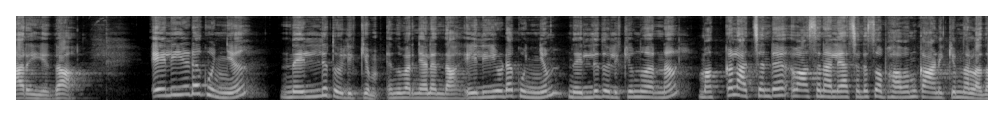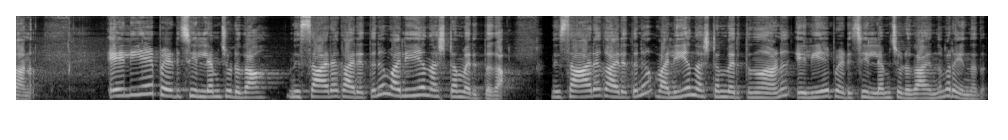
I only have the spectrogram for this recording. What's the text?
അറിയുക. എലിയുടെ കുഞ്ഞ് നെല്ല് തൊലിക്കും എന്ന് പറഞ്ഞാൽ എന്താ? എലിയുടെ കുഞ്ഞും നെല്ല് തൊലിക്കും എന്ന് പറഞ്ഞാൽ മക്കൾ അച്ഛന്റെ വാസന അല്ലെ അച്ഛന്റെ സ്വഭാവം കാണിക്കും എന്നുള്ളതാണ്. എലിയെ പേടിച്ച് ഇല്ലം ചുടുക നിസ്സാര കാര്യത്തിന് വലിയ നഷ്ടം വരുത്തുക. നിസ്സാര കാര്യത്തിന് വലിയ നഷ്ടം വരുത്തുന്നതാണ് എലിയെ പേടിച്ച് ഇല്ലം ചുടുക എന്ന് പറയുന്നത്.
